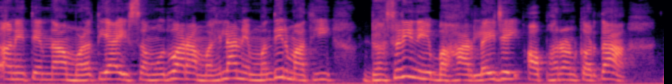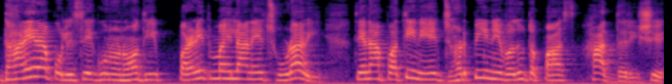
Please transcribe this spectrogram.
અને તેમના મળતિયા ઈસમો દ્વારા મહિલાને મંદિરમાંથી ઢસડીને બહાર લઈ જઈ અપહરણ કરતા ધાનેરા પોલીસે ગુનો નોંધી પરિણીત મહિલાને છોડાવી તેના પતિને ઝડપીને વધુ તપાસ હાથ ધરી છે.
